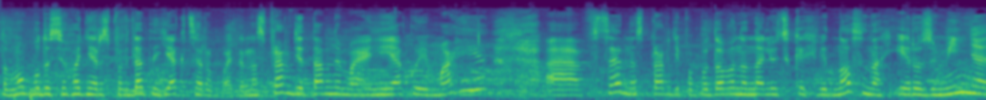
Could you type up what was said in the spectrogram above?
Тому буду сьогодні розповідати, як це робити. Насправді там немає ніякої магії. Е, Все насправді побудовано на людських відносинах і розуміння,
